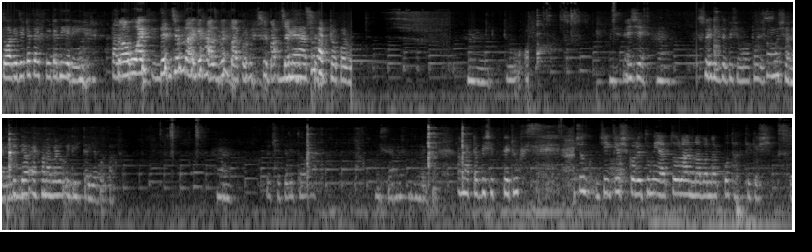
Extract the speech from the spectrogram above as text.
তো আগে যেটা চাইছে ওইটা দিয়ে নেই। সব ওয়াইফদের জন্য আগে হাজবেন্ড তারপর হচ্ছে বাচ্চা না তো হাট্টো করব। হুম একটু এই যে হুম। এদিকটা বেশি মোটা সমস্যা নেই এদিক এখন আবার ওই দিকটা ইয়ে করবা। হ্যাঁ চেপে দিতে হবে। হয়েছে, এখন সুন্দর হয়েছে। আমারটা বেশি পেটু জিজ্ঞেস করে তুমি এত রান্না বান্না কোথা থেকে শিখছো?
